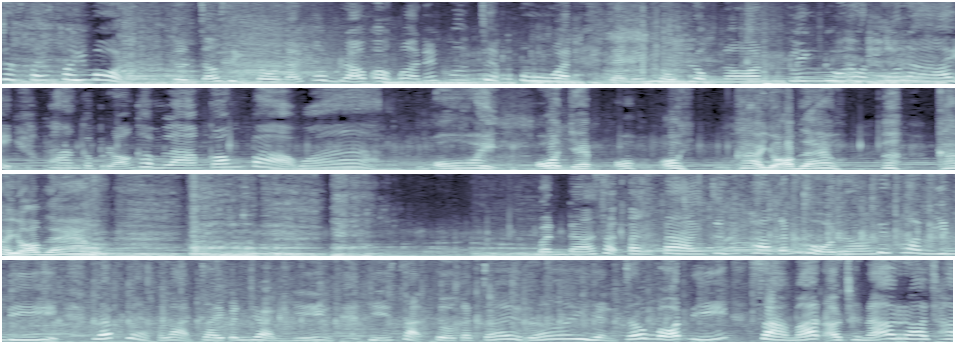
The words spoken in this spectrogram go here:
จนเต็มไปหมด จนเจ้าสิงโตนั้นคำรามออกมาด้วยความเจ็บปวด และได้ล้มลงนอนกลิ้งทุรนทุราย พลางกับร้องคำรามก้องป่าว่า โอ้ย โอ้เจ็บ โอ้โอ้ยข้ายอมแล้วข้ายอมแล้ว บรรดาสัตว์ต่างๆ จึงพากันโห่ร้องด้วยความยินดี และแปลกประหลาดใจเป็นอย่างยิ่ง ที่สัตว์ตัวกระจ้อยร่อยอย่างเจ้ามดนี้ สามารถเอาชนะราชา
